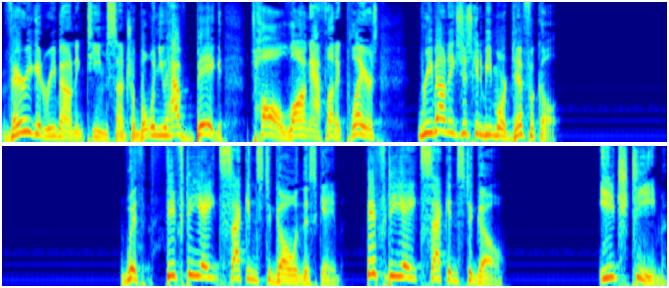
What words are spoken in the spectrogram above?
Very good rebounding team, Central. But when you have big, tall, long, athletic players, rebounding is just going to be more difficult. With 58 seconds to go in this game, 58 seconds to go. Each team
